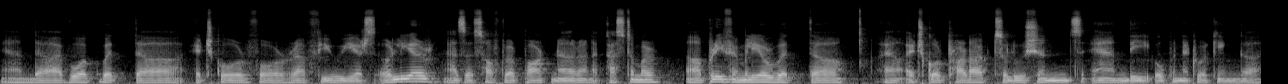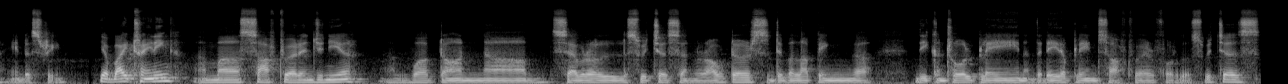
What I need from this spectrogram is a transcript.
And uh, I've worked with Edge Core for a few years earlier as a software partner and a customer. pretty familiar with Edge Core product solutions and the open networking industry. Yeah, by training, I'm a software engineer. I've worked on um, several switches and routers, developing uh, the control plane and the data plane software for those switches.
